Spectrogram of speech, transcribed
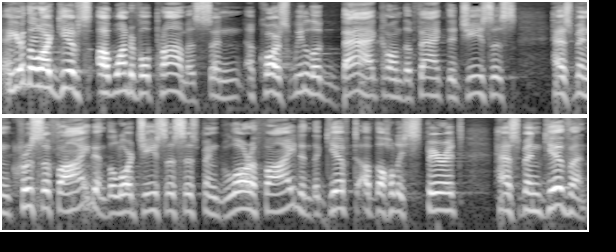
Now, here the Lord gives a wonderful promise. And of course, we look back on the fact that Jesus has been crucified and the Lord Jesus has been glorified and the gift of the Holy Spirit has been given.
